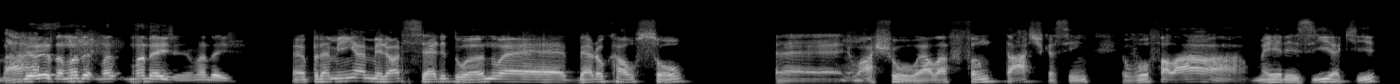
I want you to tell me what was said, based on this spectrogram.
Beleza, manda, manda aí, Júnior, manda aí. É, pra mim, a melhor série do ano é Battle Call Saul. É, hum. Eu acho ela fantástica, assim. Eu vou falar uma heresia aqui.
